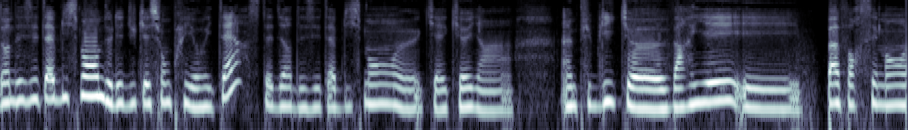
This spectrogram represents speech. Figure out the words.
dans des établissements de l'éducation prioritaire, c'est-à-dire des établissements euh, qui accueillent un, un public varié et pas forcément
